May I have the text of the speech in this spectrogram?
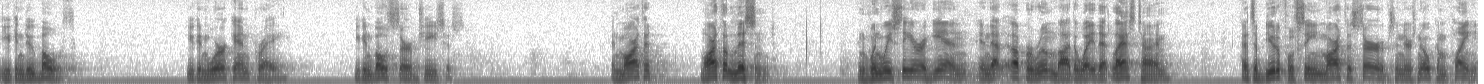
You can do both. You can work and pray. You can both serve Jesus. And Martha, Martha listened. And when we see her again in that upper room, by the way, that last time, that's a beautiful scene. Martha serves, and there's no complaint,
